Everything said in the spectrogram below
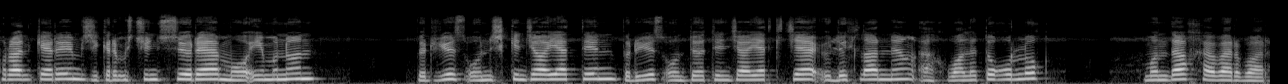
Құран кәрім 23-сүрі Моимының 112-ci ayətin 114-ci ayətkicə ölüklərinin əhvalı doğurluq. Bunda xəbər var.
